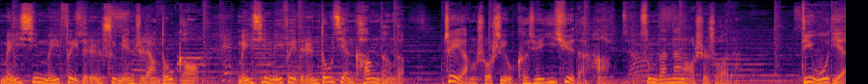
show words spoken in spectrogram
没心没肺的人睡眠质量都高，没心没肺的人都健康等等。这样说是有科学依据的哈。宋丹丹老师说的。第五点，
